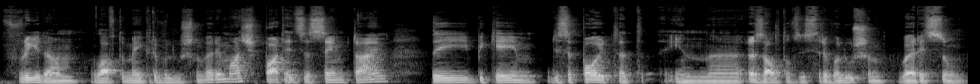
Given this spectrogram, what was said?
freedom, love to make revolution very much, but at the same time they became disappointed in uh, result of this revolution very soon.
